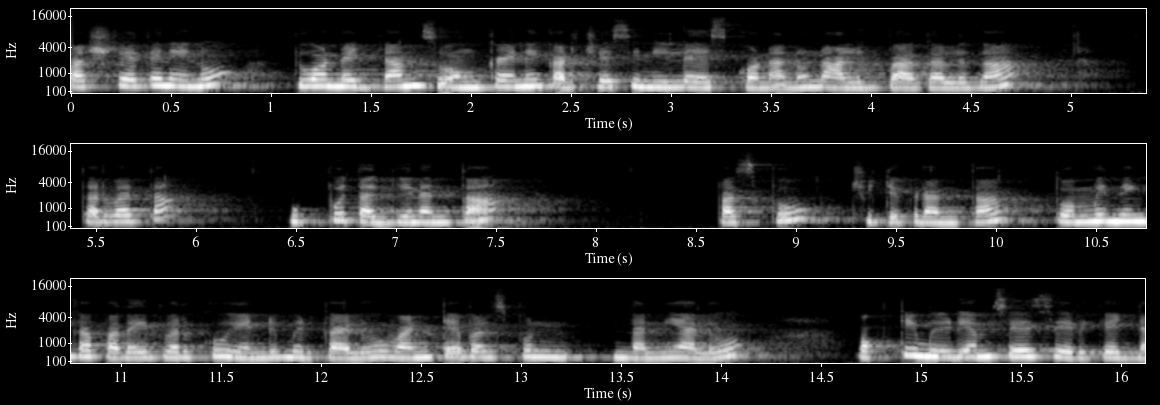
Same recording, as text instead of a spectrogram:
ఫస్ట్ అయితే నేను టూ హండ్రెడ్ గ్రామ్స్ వంకాయని కట్ చేసి నీళ్ళు వేసుకున్నాను నాలుగు భాగాలుగా. తర్వాత ఉప్పు తగ్గినంత పసుపు చిటికడంతా తొమ్మిది ఇంకా పదహైదు వరకు ఎండుమిరకాయలు వన్ టేబుల్ స్పూన్ ధనియాలు ఒకటి మీడియం సైజ్ ఎరిగడ్డ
